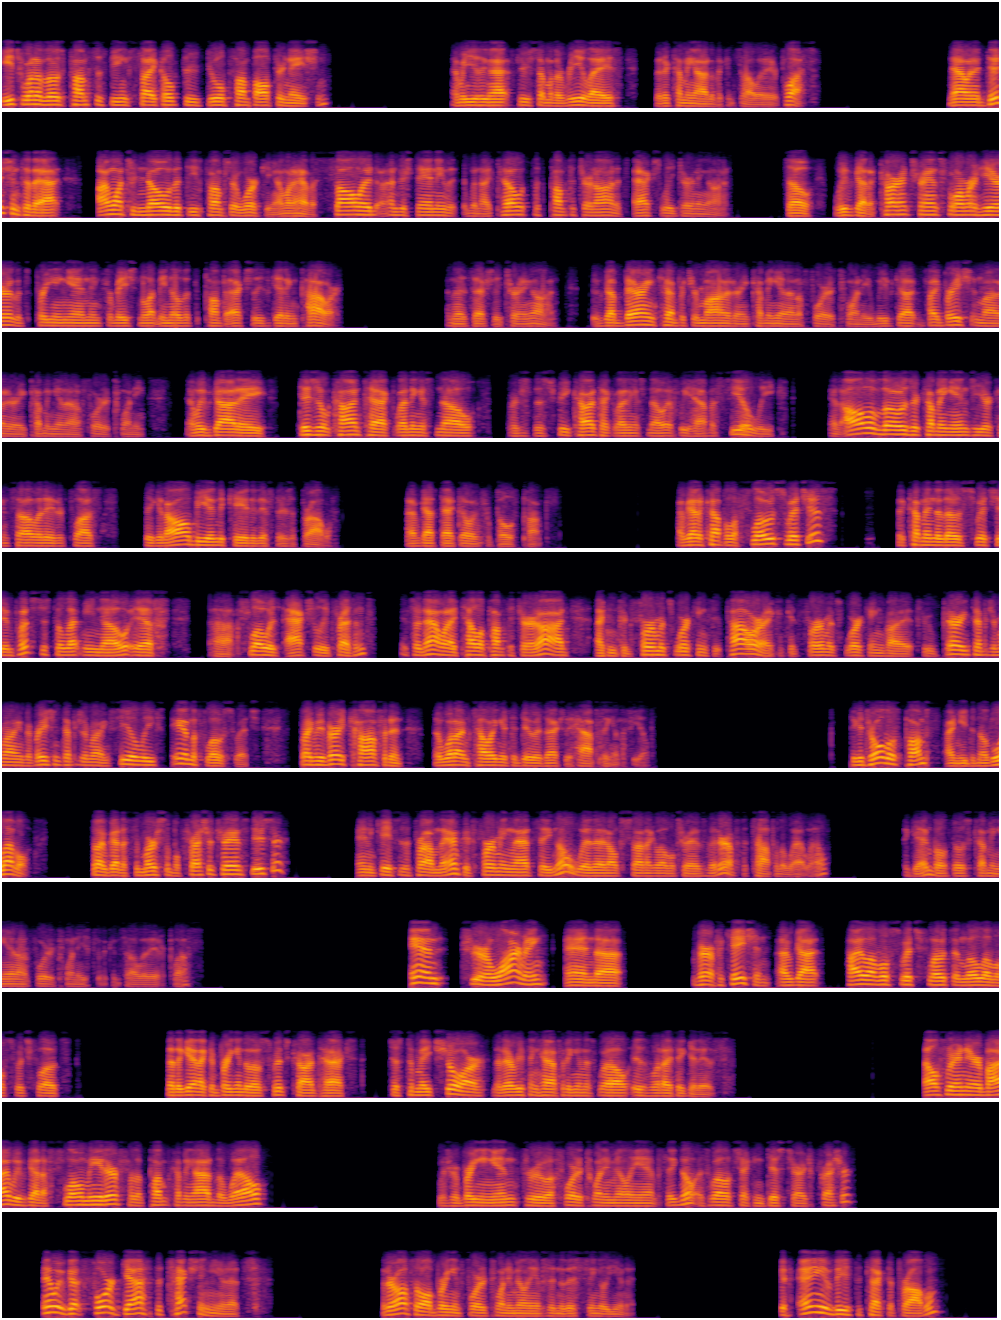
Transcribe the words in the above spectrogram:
Each one of those pumps is being cycled through dual pump alternation. And we're using that through some of the relays that are coming out of the Consolidator Plus. Now, in addition to that, I want to know that these pumps are working. I want to have a solid understanding that when I tell the pump to turn on, it's actually turning on. So we've got a current transformer here that's bringing in information to let me know that the pump actually is getting power and that it's actually turning on. We've got bearing temperature monitoring coming in on a 4 to 20. We've got vibration monitoring coming in on a 4 to 20. And we've got a digital contact letting us know, or just a discrete contact letting us know if we have a seal leak. And all of those are coming into your Consolidator Plus. They can all be indicated if there's a problem. I've got that going for both pumps. I've got a couple of flow switches that come into those switch inputs just to let me know if uh, flow is actually present. And so now when I tell a pump to turn on, I can confirm it's working through power. I can confirm it's working via, through bearing temperature monitoring, vibration temperature monitoring, seal leaks, and the flow switch. So I can be very confident that what I'm telling it to do is actually happening in the field. To control those pumps, I need to know the level. So I've got a submersible pressure transducer and in case there's a problem there, I'm confirming that signal with an ultrasonic level transmitter up at the top of the wet well. Again, both those coming in on 4 to 20s to the Consolidator Plus. And for alarming and uh, verification, I've got high-level switch floats and low-level switch floats that, again, I can bring into those switch contacts just to make sure that everything happening in this well is what I think it is. Elsewhere nearby, we've got a flow meter for the pump coming out of the well, which we're bringing in through a 4 to 20 milliamp signal, as well as checking discharge pressure. And we've got four gas detection units that are also all bringing 4 to 20 milliamps into this single unit. If any of these detect a problem,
